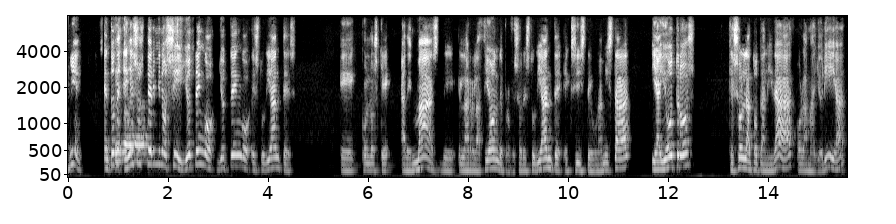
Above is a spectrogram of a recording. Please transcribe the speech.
Bien, entonces en esos términos sí, yo tengo, yo tengo estudiantes eh, con los que además de la relación de profesor-estudiante existe una amistad y hay otros que son la totalidad o la mayoría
